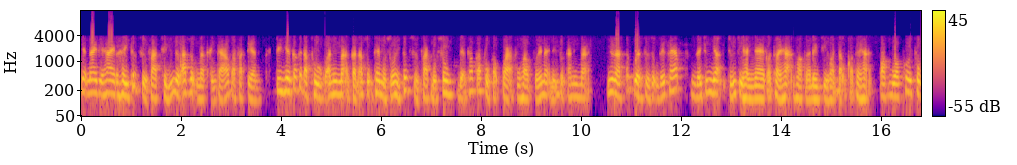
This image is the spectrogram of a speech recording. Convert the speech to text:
Hiện nay thì hai hình thức xử phạt chính được áp dụng là cảnh cáo và phạt tiền. Tuy nhiên các cái đặc thù của an ninh mạng cần áp dụng thêm một số hình thức xử phạt bổ sung, biện pháp khắc phục hậu quả phù hợp với lại lĩnh vực an ninh mạng như là tước quyền sử dụng giấy phép, giấy chứng nhận, chứng chỉ hành nghề có thời hạn hoặc là đình chỉ hoạt động có thời hạn, hoặc buộc khôi phục,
